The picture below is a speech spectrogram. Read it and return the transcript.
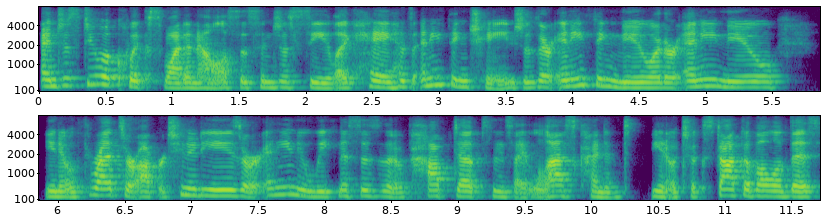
and just do a quick SWOT analysis and just see like, hey, has anything changed? Is there anything new? Are there any new you know threats or opportunities or any new weaknesses that have popped up since i last kind of you know took stock of all of this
